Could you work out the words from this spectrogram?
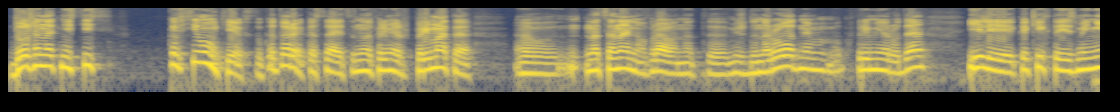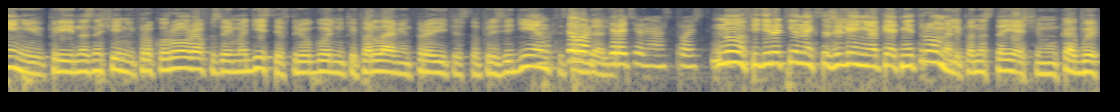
должен отнестись ко всему тексту, который касается, ну, например, примата национального права над международным, к примеру, да, или каких-то изменений при назначении прокуроров, взаимодействия в треугольнике парламент, правительство, президент ну, и так далее. федеративное устройство. Но федеративное, к сожалению, опять не тронули по-настоящему, как бы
